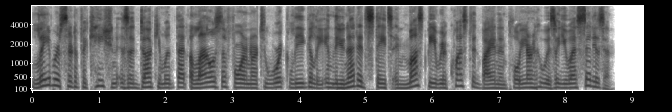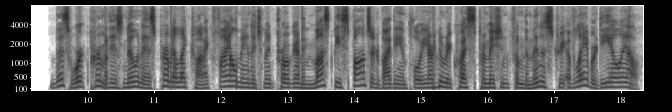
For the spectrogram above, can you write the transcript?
Labor certification is a document that allows a foreigner to work legally in the United States and must be requested by an employer who is a U.S. citizen. This work permit is known as PERM Electronic File Management Program and must be sponsored by the employer who requests permission from the Ministry of Labor DOL.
